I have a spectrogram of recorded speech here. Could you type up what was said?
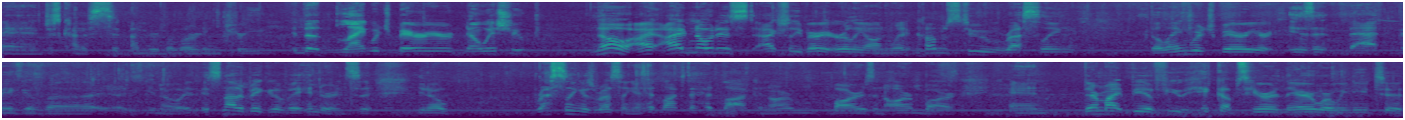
and just kind of sit under the learning tree. The language barrier, no issue? No, I, I noticed actually very early on when it comes to wrestling, the language barrier isn't that big of a, you know, it's not a big of a hindrance. Uh, you know, wrestling is wrestling. A headlock's a headlock. An arm bar is an arm bar. And there might be a few hiccups here and there where we need to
